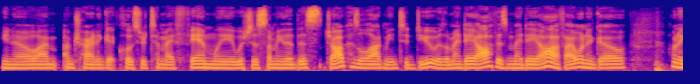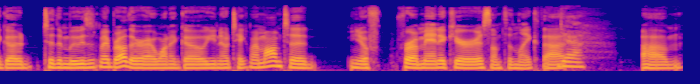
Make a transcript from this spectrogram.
you know i'm i'm trying to get closer to my family which is something that this job has allowed me to do is my day off is my day off i want to go i want to go to the movies with my brother i want to go you know take my mom to you know f- for a manicure or something like that yeah. um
